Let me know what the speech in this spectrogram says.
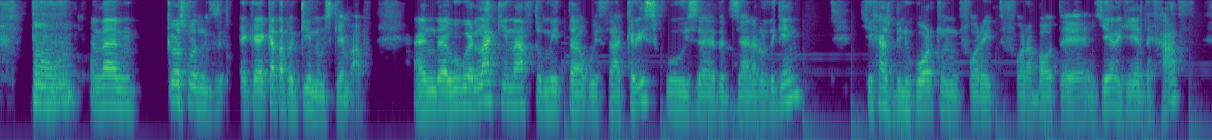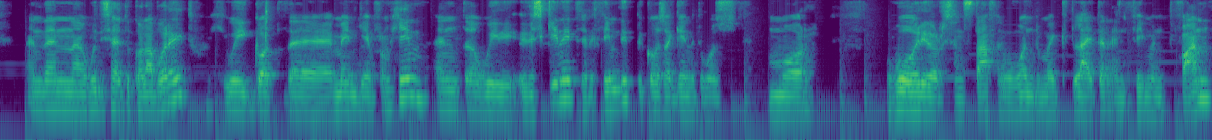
and then Crossbones uh, Catapult Kingdoms came up. And uh, we were lucky enough to meet uh, with Chris, who is uh, the designer of the game he has been working for it for about a year, year and a half. And then uh, we decided to collaborate. We got the main game from him and uh, we reskinned it, rethemed it because again it was more warriors and stuff, and we wanted to make it lighter and theme and fun.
